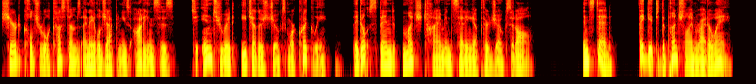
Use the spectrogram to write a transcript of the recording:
shared cultural customs enable Japanese audiences to intuit each other's jokes more quickly. They don't spend much time in setting up their jokes at all. Instead, they get to the punchline right away,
